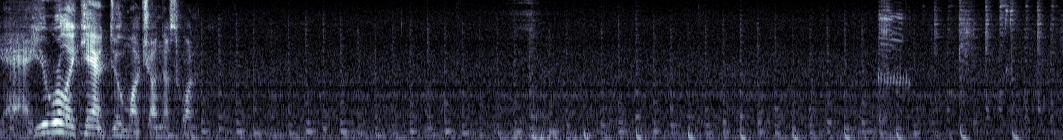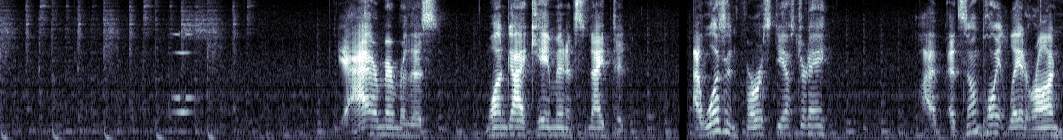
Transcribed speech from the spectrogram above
Yeah, you really can't do much on this one. I remember this. One guy came in and sniped it. I wasn't first yesterday. I, at some point later on,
